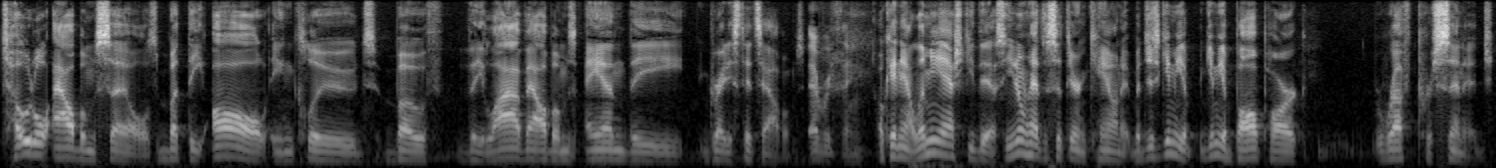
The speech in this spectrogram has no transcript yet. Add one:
total album sales, but the all includes both the live albums and the greatest hits albums. Everything. Okay, now let me ask you this. and You don't have to sit there and count it, but just give me a give me a ballpark rough percentage.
